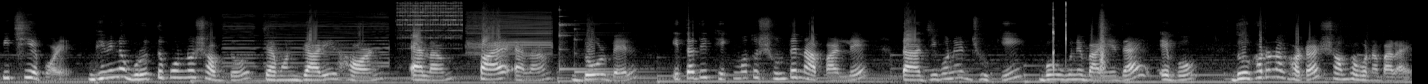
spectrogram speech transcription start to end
পিছিয়ে পড়ে। বিভিন্ন গুরুত্বপূর্ণ শব্দ যেমন গাড়ির horn, alarm, fire alarm, doorbell ইত্যাদি ঠিকমতো শুনতে না পারলে তা জীবনের ঝুঁকি বহুগুণে বাড়িয়ে দেয় এবং দুর্ঘটনা ঘটার সম্ভাবনা বাড়ায়।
